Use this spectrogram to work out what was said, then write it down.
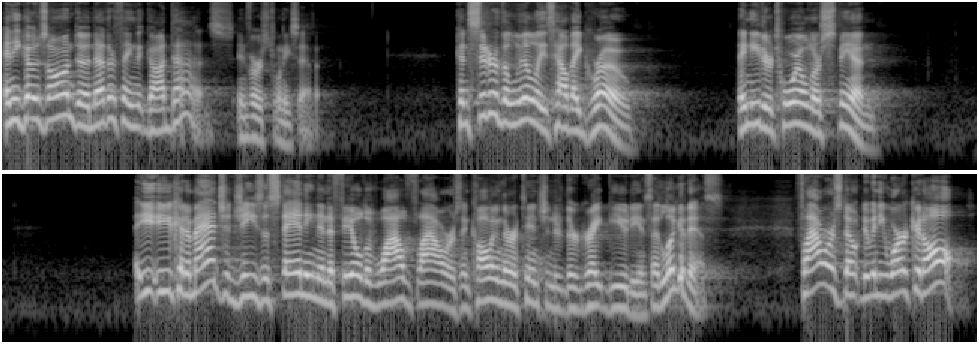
And he goes on to another thing that God does in verse 27. Consider the lilies, how they grow. They neither toil nor spin. You, you, can imagine Jesus standing in a field of wildflowers and calling their attention to their great beauty and said, Look at this. Flowers don't do any work at all.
